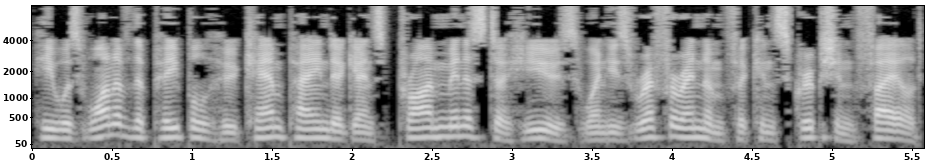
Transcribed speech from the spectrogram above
He was one of the people who campaigned against Prime Minister Hughes when his referendum for conscription failed.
